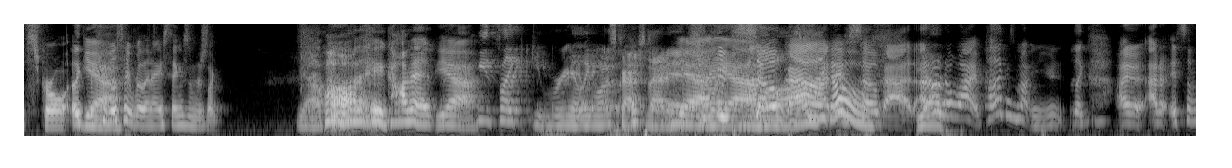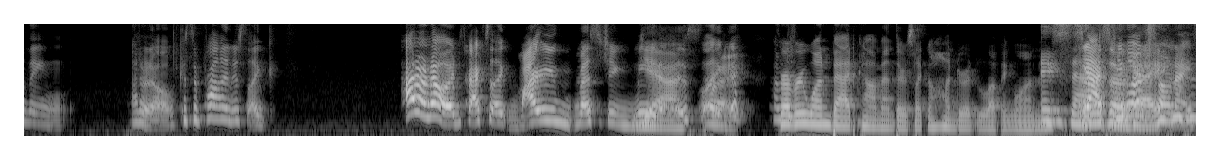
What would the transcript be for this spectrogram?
scroll like Yeah. people say really nice things. I'm just like, yeah. oh, they comment. yeah. It's like you really want to scratch that itch. Yeah, It's yeah. so Uh-huh. bad. Like, oh. It's so bad. I don't know why. Probably because I'm not you. Like I, I don't. It's something. I don't know. Because it probably just like. I don't know. It's back to like, why are you messaging me Yeah, this? Like, right. For every one bad comment, there's like a hundred loving ones. Exactly. yes, That's people are so nice.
